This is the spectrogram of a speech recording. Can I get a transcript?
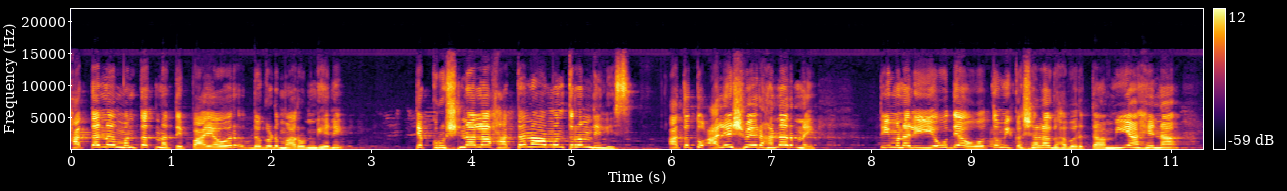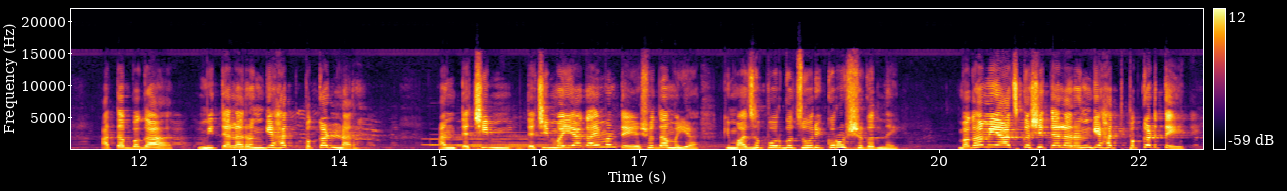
हातानं म्हणतात ना ते पायावर दगड मारून घेणे. त्या कृष्णाला हातानं आमंत्रण दिलीस. आता तू आल्याशिवाय राहणार नाही. ती म्हणाली येऊ द्या हो तुम्ही कशाला घाबरता? मी आहे ना. आता बघा मी त्याला रंगे हात पकडणार. आणि त्याची त्याची मैया काय म्हणते? यशोदा मैया की माझं पोरग चोरी करूच शकत नाही. बघा मी आज कशी त्याला रंगे हात पकडते.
